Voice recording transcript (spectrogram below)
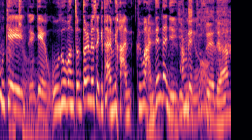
이렇게 그렇죠. 이게 오도방정 떨면서 이렇게 다면 안 그러면 안 네, 된다는 네. 얘기군요. 상대 투수에 대한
